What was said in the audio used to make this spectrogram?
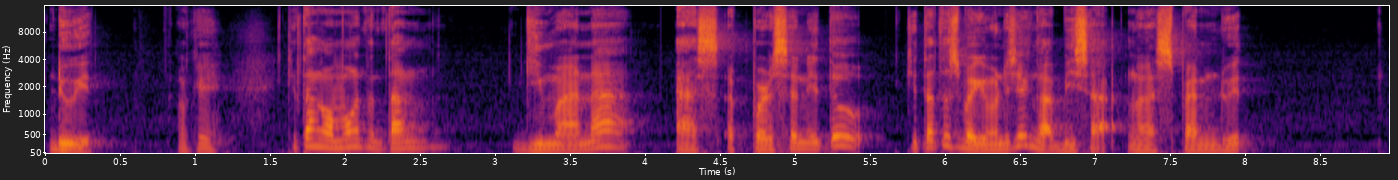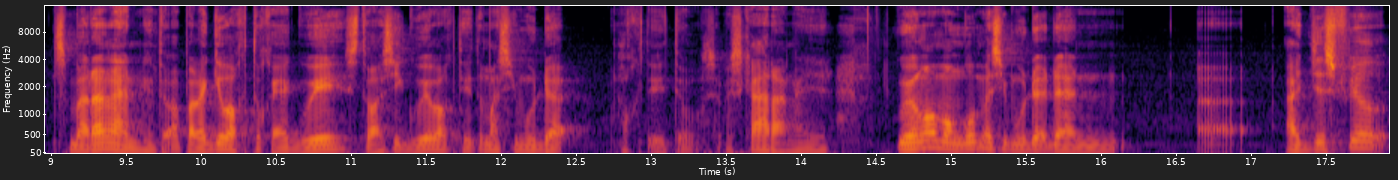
duit oke? Okay? kita ngomong tentang gimana as a person itu kita tuh sebagai manusia nggak bisa nge-spend duit sembarangan gitu. Apalagi waktu kayak gue situasi gue waktu itu masih muda waktu itu sampai sekarang aja gue ngomong gue masih muda dan uh, I just feel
